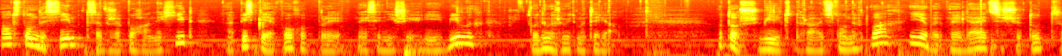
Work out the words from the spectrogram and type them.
А от слон d7 це вже поганий хід, після якого при найсильнішій грі білих вони виграють матеріал. Отож, білі тут грають слон F2, і виявляється, що тут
